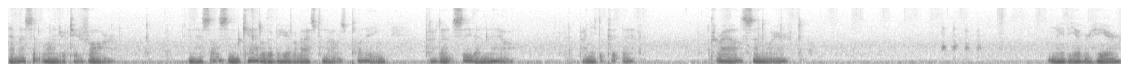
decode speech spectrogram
I mustn't wander too far. And I saw some cattle over here the last time I was playing, but I don't see them now. I need to put the corral somewhere. Maybe over here.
